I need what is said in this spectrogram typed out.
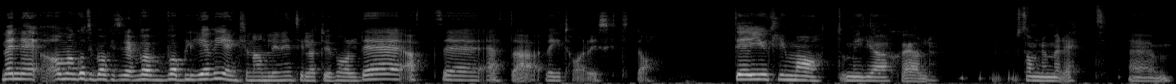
Men eh, om man går tillbaka till det, vad, vad blev egentligen anledningen till att du valde att eh, äta vegetariskt då? det är ju klimat och miljöskäl som nummer ett. Ehm,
